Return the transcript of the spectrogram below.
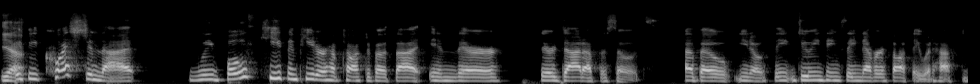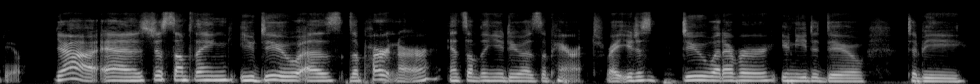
yeah, if you question that, we both Keith and Peter have talked about that in their their dad episodes about you know th- doing things they never thought they would have to do. Yeah. And it's just something you do as a partner and something you do as a parent, right? You just do whatever you need to do to be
